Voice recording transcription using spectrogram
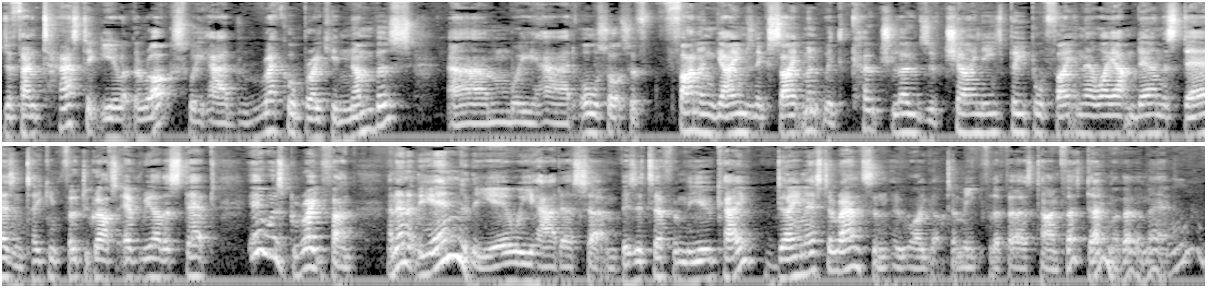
It was a fantastic year at the Rocks. We had record breaking numbers. Um, we had all sorts of fun and games and excitement with coach loads of Chinese people fighting their way up and down the stairs and taking photographs every other step. It was great fun. And then at the end of the year, we had a certain visitor from the UK, Dame Esther Rantzen, who I got to meet for the first time. First dame I've ever met. Ooh.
